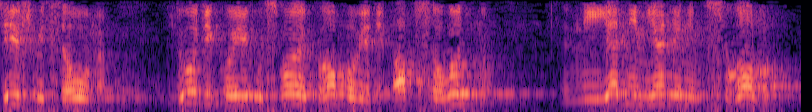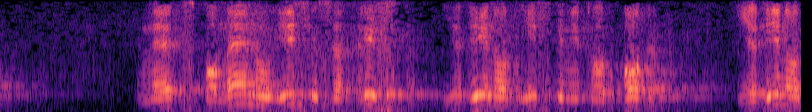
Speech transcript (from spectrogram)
sišli sa uma, ljudi koji u svojoj propovjedi apsolutno ni jednim jedinim slovom ne spomenu Isusa Hrista, jedinog istinitog Boga, jedinog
